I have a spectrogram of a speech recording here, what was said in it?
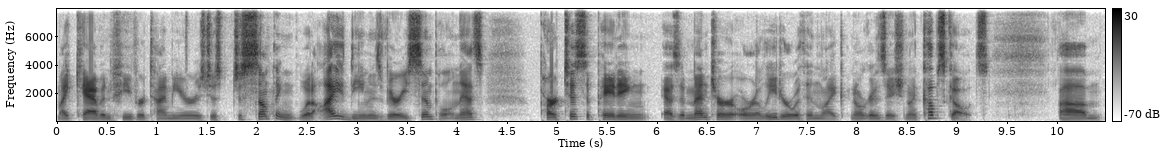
my cabin fever time year is just just something what I deem is very simple, and that's participating as a mentor or a leader within like an organization like Cub Scouts. Um,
